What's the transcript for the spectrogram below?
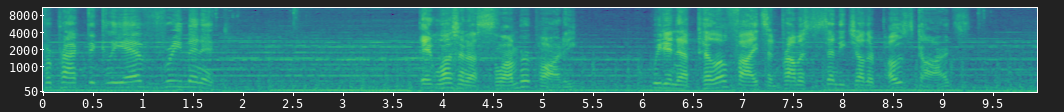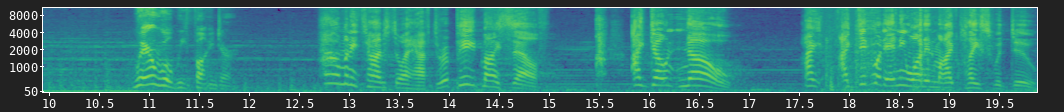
for practically every minute. It wasn't a slumber party. We didn't have pillow fights and promised to send each other postcards. Where will we find her? How many times do I have to repeat myself? I, I don't know. I, I did what anyone in my place would do.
